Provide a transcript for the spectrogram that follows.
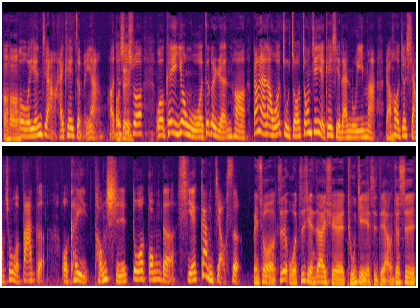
我我演讲还可以怎么样？好，就是说我可以用我这个人哈，当然了，我主轴中间也可以写蓝如音嘛，然后就想出我八个我可以同时多功的斜杠角色。没错，这是我之前在学图解也是这样，就是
